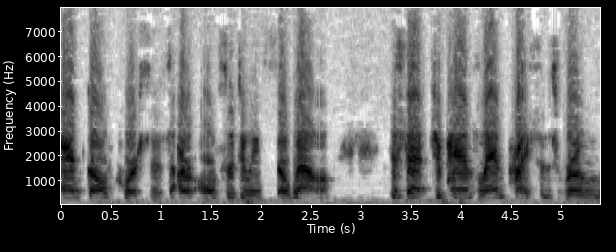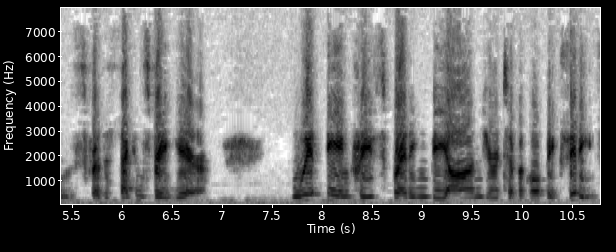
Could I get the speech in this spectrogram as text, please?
and golf courses are also doing so well is that Japan's land prices rose for the second straight year with the increase spreading beyond your typical big cities.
